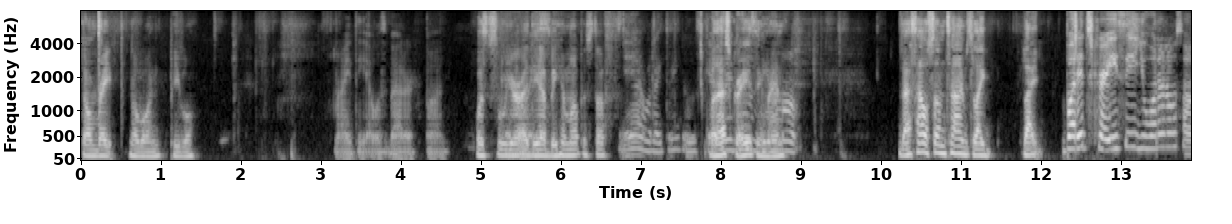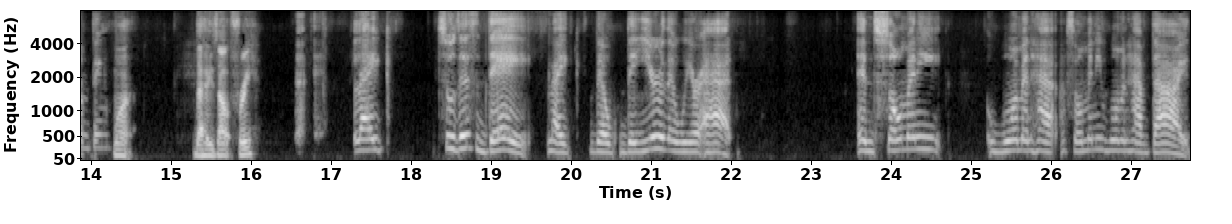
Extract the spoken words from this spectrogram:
Don't rape no one, people. My idea was better, but What's your idea? Beat him up and stuff? yeah, with like three dudes. Well, that's crazy, man. That's how sometimes like like But it's crazy. You wanna know something? what? That he's out free? Like to this day, like the the year that we are at, and so many women have so many women have died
